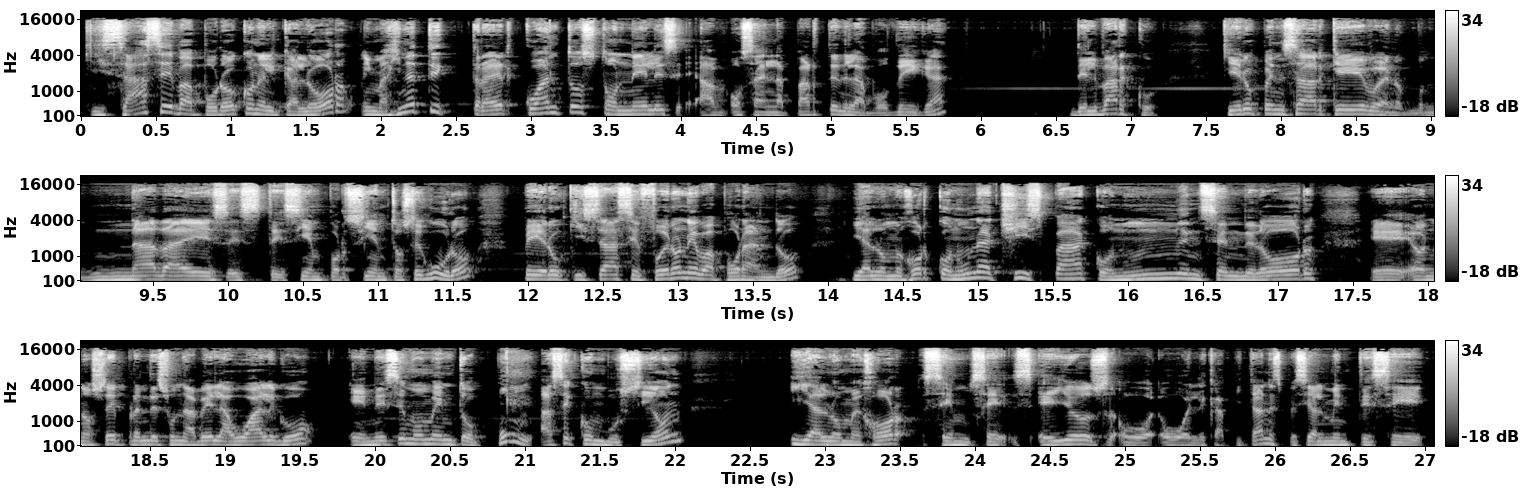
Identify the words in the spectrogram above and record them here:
quizá se evaporó con el calor. Imagínate traer cuántos toneles, o sea, en la parte de la bodega del barco. Quiero pensar que, bueno, nada es este 100% seguro, pero quizás se fueron evaporando y a lo mejor con una chispa, con un encendedor, eh, o no sé, prendes una vela o algo, en ese momento, ¡pum!, hace combustión y a lo mejor ellos o, el capitán especialmente se,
